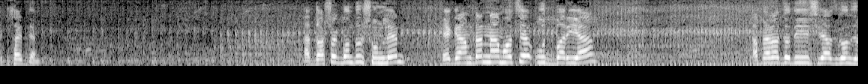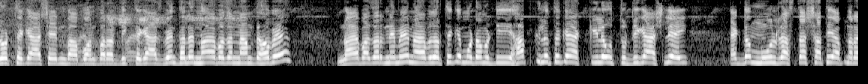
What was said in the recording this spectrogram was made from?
একটু সাইড দেন। আর দর্শক বন্ধু, শুনলেন? এই গ্রামটার নাম হচ্ছে উদবাড়িয়া। আপনারা যদি সিরাজগঞ্জ রোড থেকে আসেন বা বনপাড়ার দিক থেকে আসবেন, তাহলে নয়াবাজার নামতে হবে। নয়াবাজার নেমে নয়াবাজার থেকে মোটামুটি হাফ কিলো থেকে এক কিলো উত্তর দিকে আসলেই একদম মূল রাস্তার সাথে আপনারা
